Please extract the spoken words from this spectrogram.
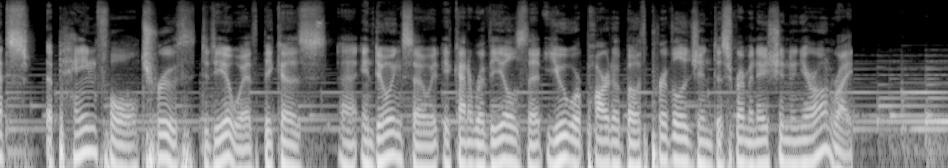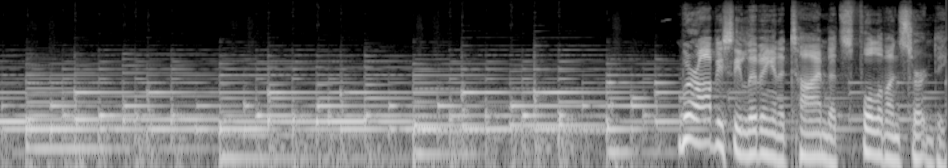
that's a painful truth to deal with because uh, in doing so, it, it kind of reveals that you were part of both privilege and discrimination in your own right. We're obviously living in a time that's full of uncertainty.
